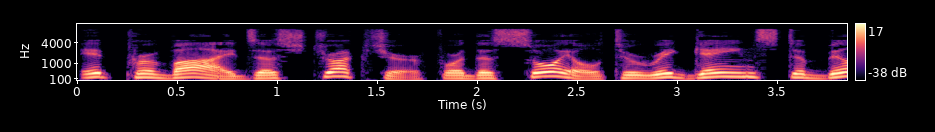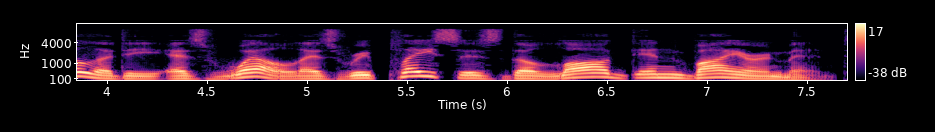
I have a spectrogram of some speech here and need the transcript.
it provides a structure for the soil to regain stability as well as replaces the logged environment.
